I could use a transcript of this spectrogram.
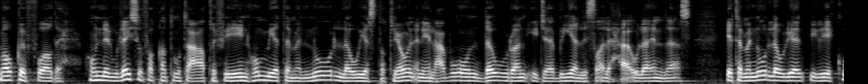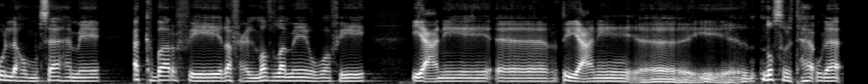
موقف واضح هم ليسوا فقط متعاطفين هم يتمنون لو يستطيعون أن يلعبون دورا إيجابيا لصالح هؤلاء الناس. يتمنون لو يكون لهم مساهمة أكبر في رفع المظلمة وفي يعني آه يعني آه نصرة هؤلاء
